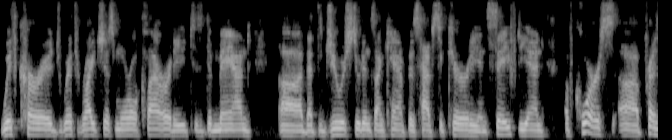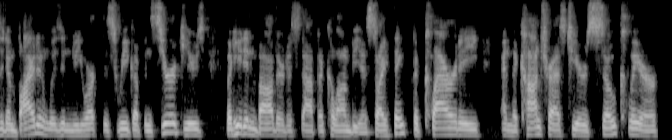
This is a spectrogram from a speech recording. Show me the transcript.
with courage, with righteous moral clarity to demand uh, that the Jewish students on campus have security and safety. And of course, uh, President Biden was in New York this week up in Syracuse, but he didn't bother to stop at Columbia. So I think the clarity and the contrast here is so clear.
